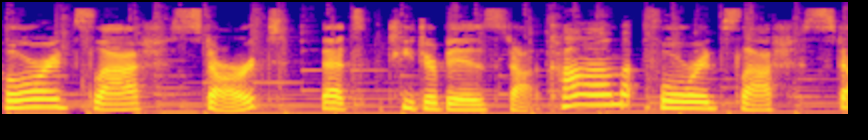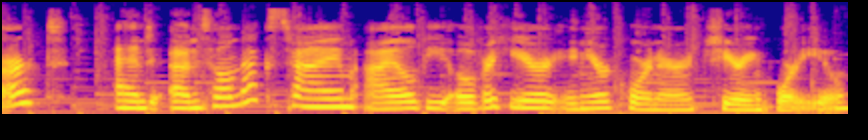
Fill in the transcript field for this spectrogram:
forward slash start. That's teacherbiz.com forward slash start. And until next time, I'll be over here in your corner cheering for you.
